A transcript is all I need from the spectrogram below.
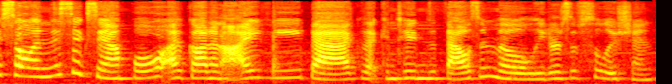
Okay, so in this example, I've got an IV bag that contains 1,000 milliliters of solution,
